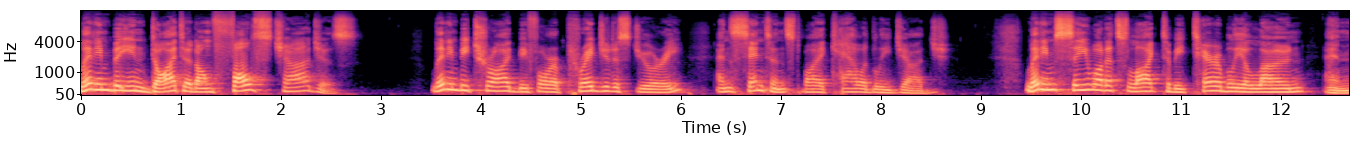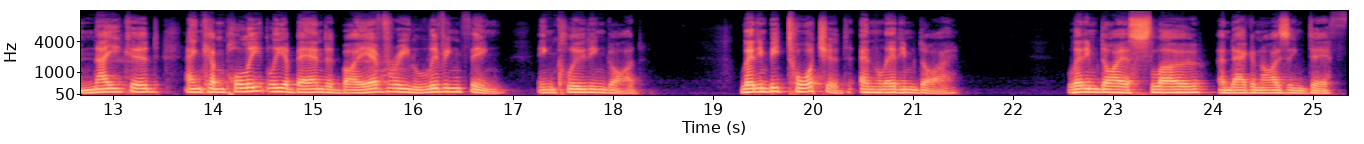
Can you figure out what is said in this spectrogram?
Let him be indicted on false charges. Let him be tried before a prejudiced jury and sentenced by a cowardly judge. Let him see what it's like to be terribly alone and naked and completely abandoned by every living thing, including God. Let him be tortured and let him die. Let him die a slow and agonizing death.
